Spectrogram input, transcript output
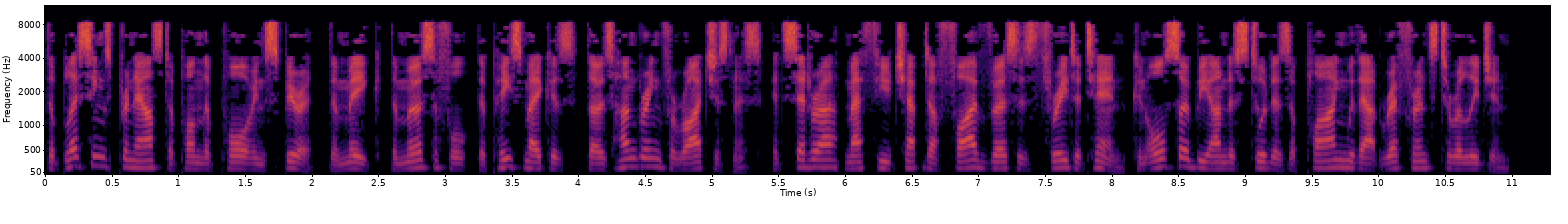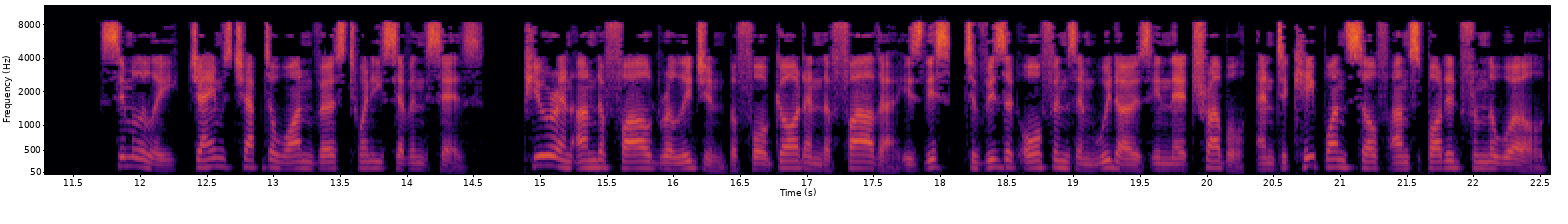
The blessings pronounced upon the poor in spirit, the meek, the merciful, the peacemakers, those hungering for righteousness, etc. Matthew chapter 5 verses 3 to 10 can also be understood as applying without reference to religion. Similarly, James chapter 1 verse 27 says, Pure and undefiled religion before God and the Father is this, to visit orphans and widows in their trouble, and to keep oneself unspotted from the world.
